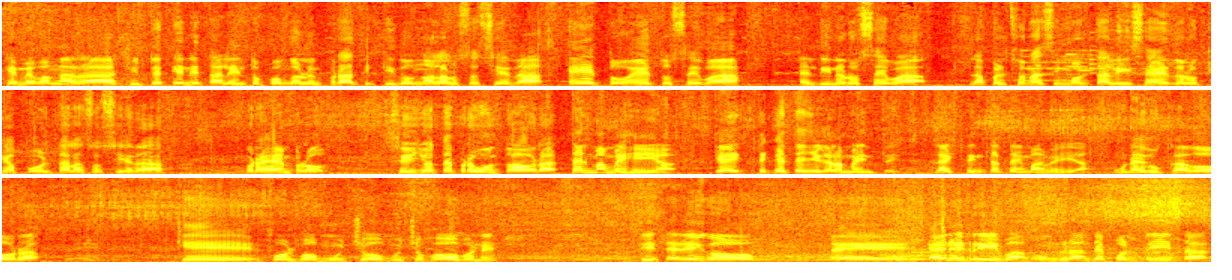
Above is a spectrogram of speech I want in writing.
que, me van a dar, si usted tiene talento, póngalo en práctica y dónalo a la sociedad. Esto, esto se va, el dinero se va. La persona se inmortaliza es de lo que aporta a la sociedad. Por ejemplo, si yo te pregunto ahora, Telma Mejía, ¿qué, te- llega a la mente? La extinta Telma Mejía, una educadora que forjó muchos muchos jóvenes. Si te digo, eh, Eric Riva, un gran deportista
